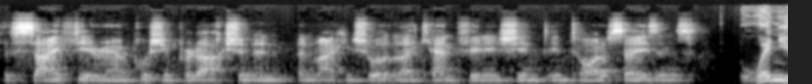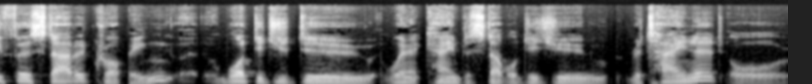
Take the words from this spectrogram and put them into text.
the safety around pushing production and, and making sure that they can finish in, in tighter seasons. When you first started cropping, what did you do when it came to stubble? Did you retain it or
